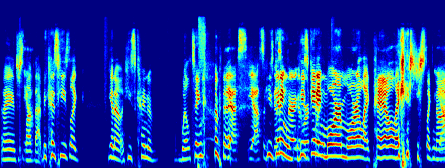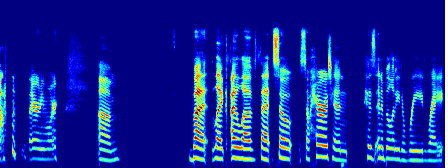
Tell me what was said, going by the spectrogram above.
and i just Yeah. love that because he's like you know he's kind of wilting a bit Yes. Yes. he's that's getting he's getting more and more like pale like he's just like not there anymore um but like i love that so so Hareton his inability to read right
